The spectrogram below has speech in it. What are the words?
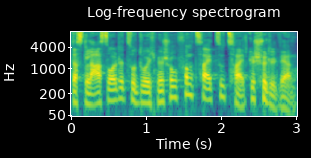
das Glas sollte zur Durchmischung von Zeit zu Zeit geschüttelt werden.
